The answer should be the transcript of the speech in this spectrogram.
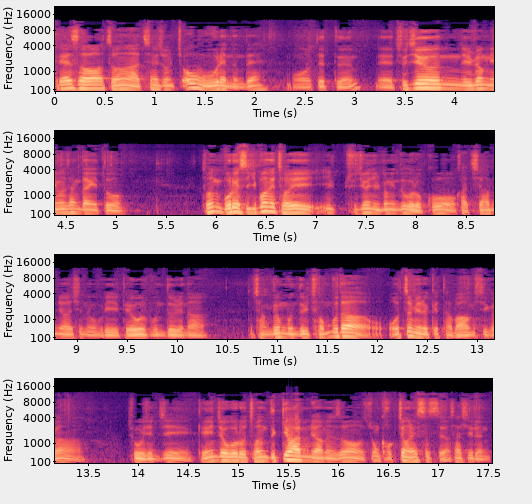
그래서 저는 아침에 좀 조금 우울했는데, 뭐 어쨌든. 네, 주지훈 일병님은 상당히 또, 저는 모르겠어요. 이번에 저희 일- 주지훈 일병님도 그렇고 같이 합류하시는 우리 배우분들이나 또 장병분들이 전부 다 어쩜 이렇게 다 마음씨가 좋으신지 개인적으로 저는 늦게 합류하면서 좀 걱정을 했었어요. 사실은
